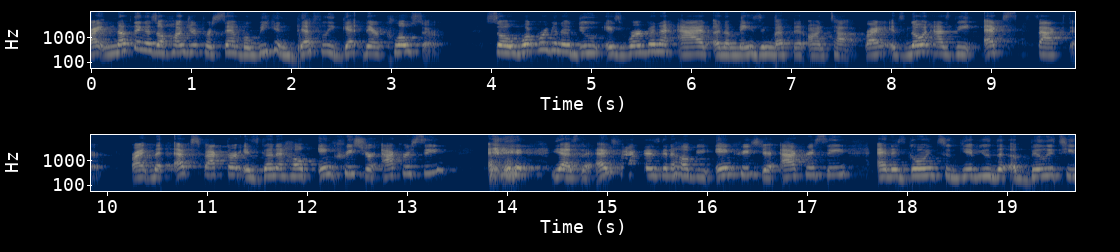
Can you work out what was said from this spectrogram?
right? Nothing is 100%, but we can definitely get there closer. So what we're gonna do is we're gonna add an amazing method on top, right? It's known as the X factor, right? The X factor is gonna help increase your accuracy. yes, the X factor is gonna help you increase your accuracy and is going to give you the ability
